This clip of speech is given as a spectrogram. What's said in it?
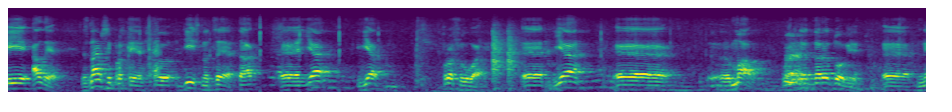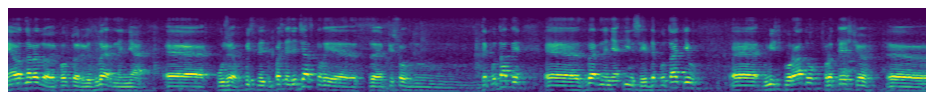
І, але, знавши про те, що дійсно це так, я, я прошу уваги, я е, е, мав неодноразові, е, неодноразові, повторюю, звернення е, уже в останній час, коли пішов депутати, е, звернення інших депутатів е, в міську раду про те, що е,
